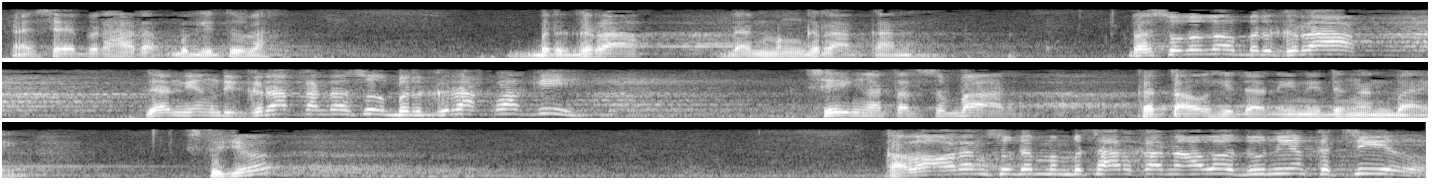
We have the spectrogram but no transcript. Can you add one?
Nah, saya berharap begitulah. Bergerak dan menggerakkan. Rasulullah bergerak dan yang digerakkan Rasul bergerak lagi sehingga tersebar ketauhidan ini dengan baik. Setuju? Kalau orang sudah membesarkan Allah, dunia kecil.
